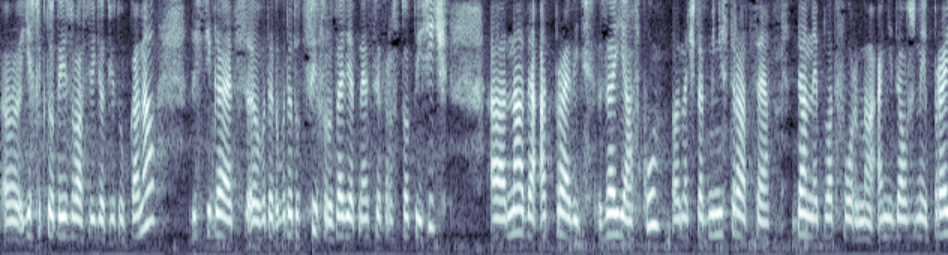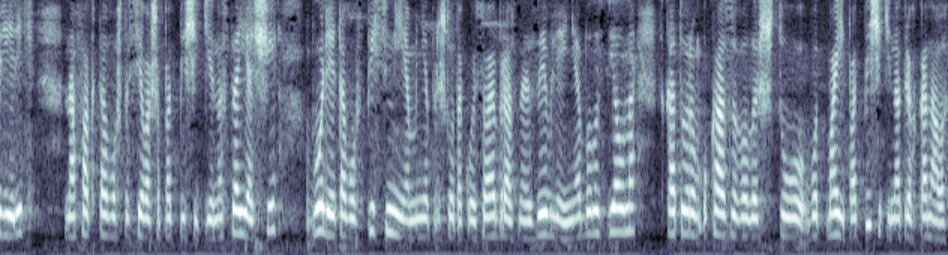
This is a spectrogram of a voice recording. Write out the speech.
э, если кто-то из вас ведет YouTube-канал, достигает э, вот, это, вот эту цифру, заветная цифра 100 тысяч, а, надо отправить заявку. Значит, администрация данной платформы, они должны проверить на факт того, что все ваши подписчики настоящие. Более того, в письме мне пришло такое своеобразное заявление, было сделано, в котором указывалось, что вот мои подписчики на трех каналах,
